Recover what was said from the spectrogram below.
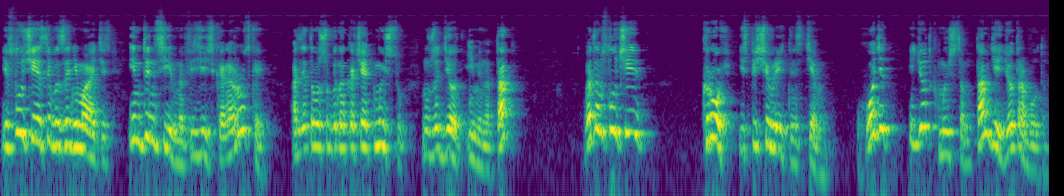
И в случае, если вы занимаетесь интенсивно физической нагрузкой, а для того, чтобы накачать мышцу, нужно делать именно так. В этом случае кровь из пищеварительной системы уходит, идет к мышцам, там, где идет работа.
